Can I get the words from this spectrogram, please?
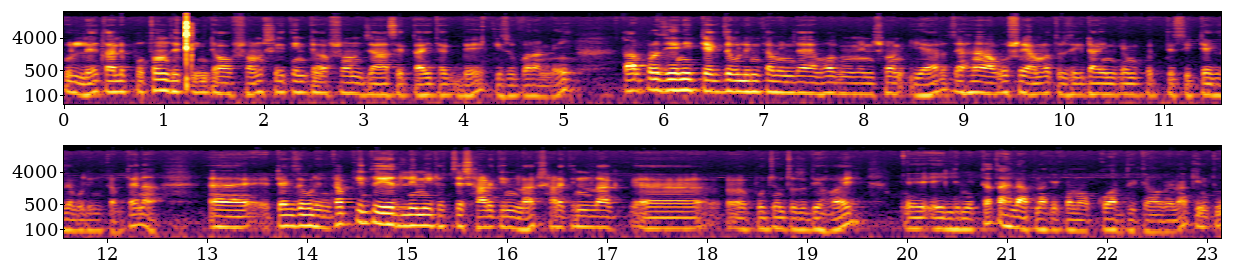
করলে তাহলে প্রথম যে তিনটা অপশন সেই তিনটা অপশন যা আছে তাই থাকবে, কিছু করার নেই। তারপরে যে any taxable income in the above mention year যে হ্যাঁ অবশ্যই আমরা তো যেটা ইনকাম করতেছি ট্যাক্সেবল ইনকাম তাই না? ট্যাক্সেবল ইনকাম কিন্তু এর লিমিট হচ্ছে সাড়ে তিন লাখ। সাড়ে তিন লাখ পর্যন্ত যদি হয় এই লিমিটটা তাহলে আপনাকে কোনো কর দিতে হবে না। কিন্তু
